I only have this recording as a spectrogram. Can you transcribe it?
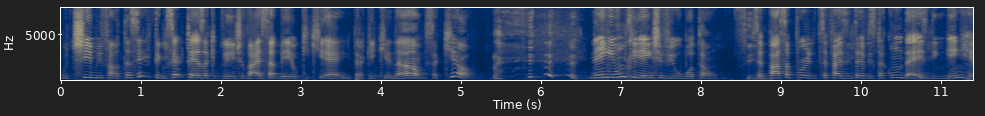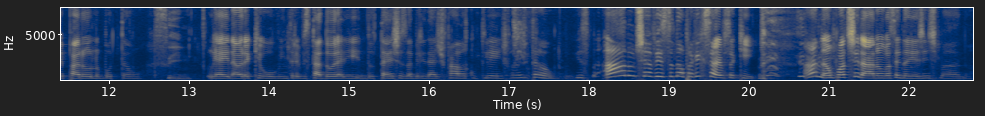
o time fala, tem certeza que o cliente vai saber o que, que é e para que, que é. Não, isso aqui, ó. Nenhum cliente viu o botão. Sim. Você passa por. Você faz entrevista com 10, ninguém reparou no botão. Sim. E aí, na hora que o entrevistador ali do teste de usabilidade fala com o cliente, fala, então. Isso... Ah, não tinha visto, não. Pra que, que serve isso aqui? ah, não, pode tirar, não gostei. Não. E a gente, mano.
